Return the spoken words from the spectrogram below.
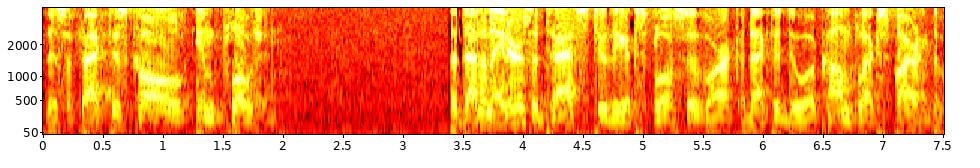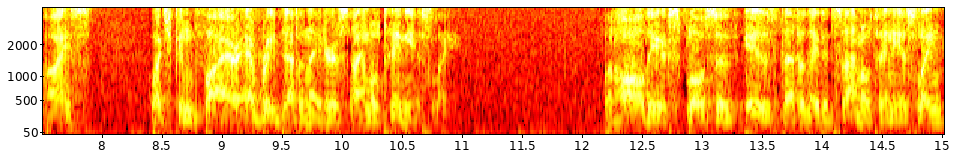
This effect is called implosion. The detonators attached to the explosive are connected to a complex firing device which can fire every detonator simultaneously. When all the explosive is detonated simultaneously,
